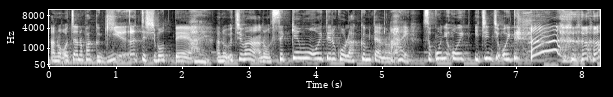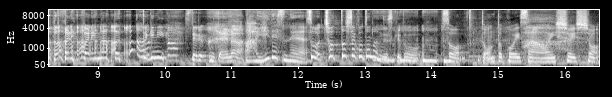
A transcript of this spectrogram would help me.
あのお茶のパックギューって絞って、はい。あのうちはあの石鹸を置いてるこうラックみたいなのがあって、はい。そこに置い一日置いて パリパリになった時に捨てるみたいな。あいいですね。そうちょっとしたことなんですけど、そう。どんとこいさんは一緒一緒。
